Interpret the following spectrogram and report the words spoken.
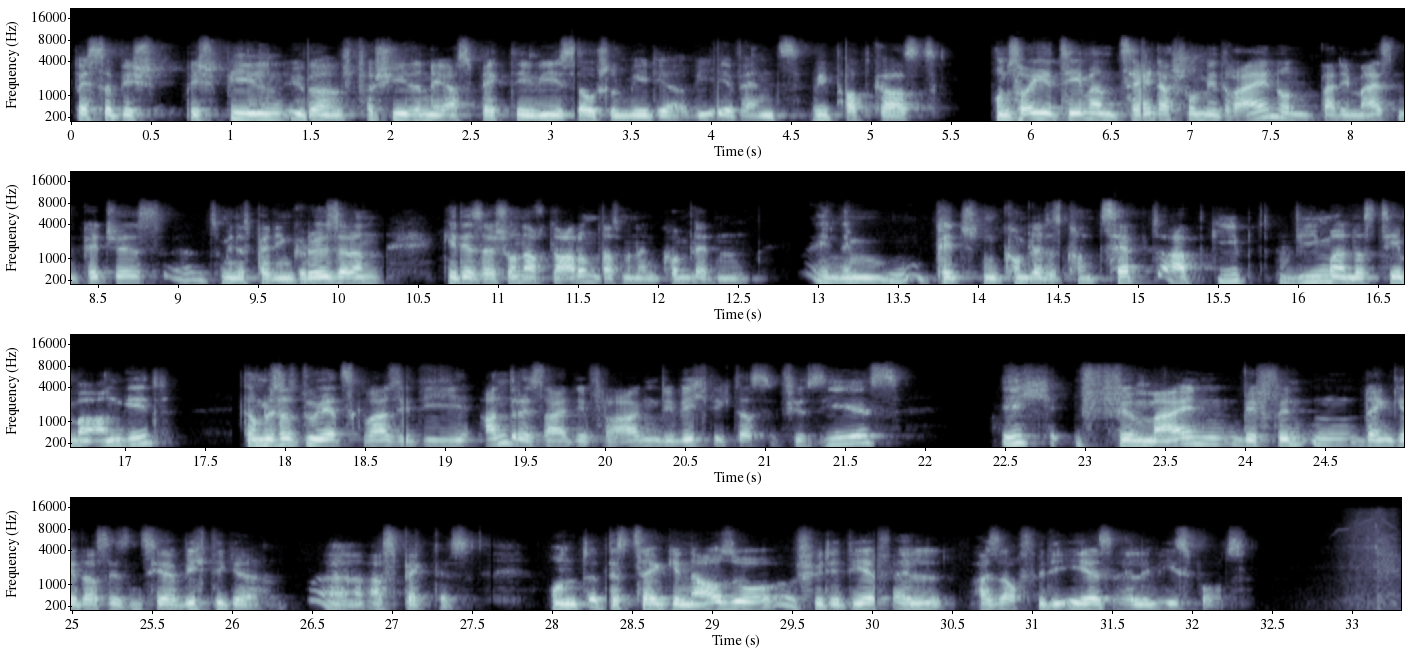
besser bespielen über verschiedene Aspekte wie Social Media, wie Events, wie Podcasts? Und solche Themen zählen da schon mit rein. Und bei den meisten Pitches, zumindest bei den größeren, geht es ja schon auch darum, dass man einen kompletten, in dem Pitch ein komplettes Konzept abgibt, wie man das Thema angeht. Da müsstest du jetzt quasi die andere Seite fragen, wie wichtig das für sie ist. Ich für mein Befinden denke, dass es ein sehr wichtiger äh, Aspekt ist. Und das zählt genauso für die DFL als auch für die ESL im E-Sports.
